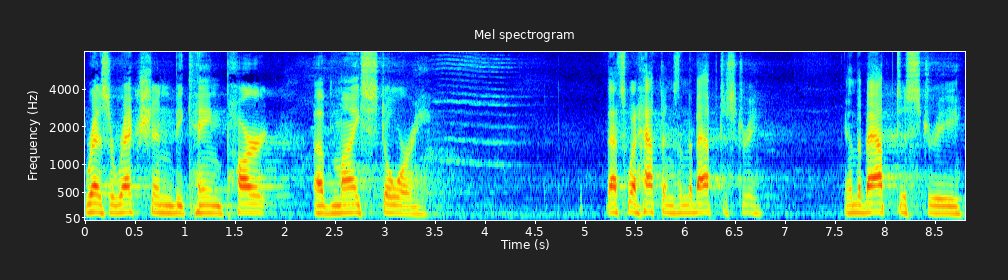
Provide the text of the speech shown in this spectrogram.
resurrection became part of my story. That's what happens in the baptistry. In the baptistry,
